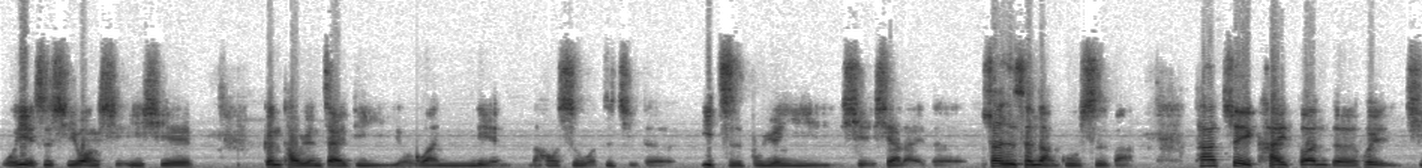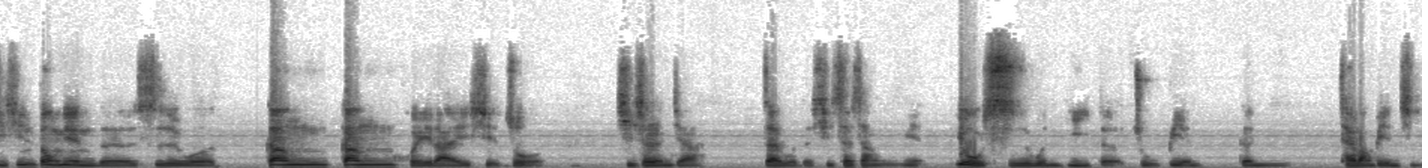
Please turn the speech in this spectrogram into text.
我也是希望写一些跟桃园在地有关联，然后是我自己的一直不愿意写下来的，算是成长故事吧。它最开端的会起心动念的是我刚刚回来写作《汽车人家》，在我的洗车场里面。幼师文艺的主编跟采访编辑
